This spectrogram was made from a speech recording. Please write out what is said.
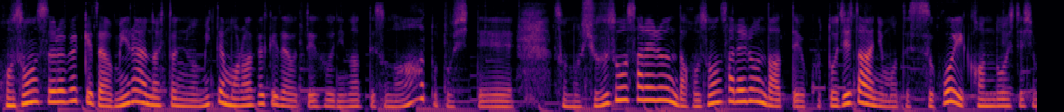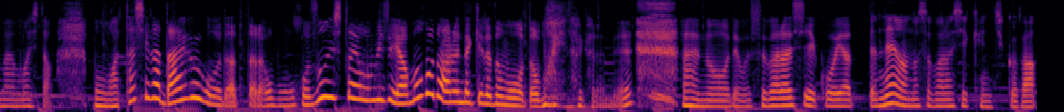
保存するべきだよ未来の人にも見てもらうべきだよっていう風になってそのアートとしてその収蔵されるんだ保存されるんだっていうこと自体にも私すごい感動してしまいました。もう私が大富豪だったらもう保存したいお店山ほどあるんだけれどもと思いながらね。あのでも素晴らしいこうやってねあの素晴らしい建築が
